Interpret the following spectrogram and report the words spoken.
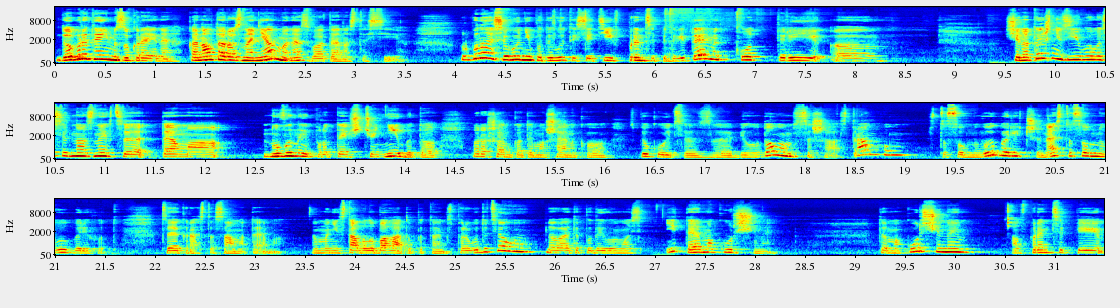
Добрий день, ми з України. Канал та Рознання. Мене звати Анастасія. Пропоную сьогодні подивитися ті, в принципі, дві теми, котрі е, ще на тижні з'явилася. Одна з них це тема новини про те, що нібито Порошенко Тимошенко спілкуються з Білим домом з США з Трампом стосовно виборів чи не стосовно виборів. От це якраз та сама тема. Мені ставили багато питань з приводу цього. Давайте подивимось. І тема Курщини тема Курщини. В принципі,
